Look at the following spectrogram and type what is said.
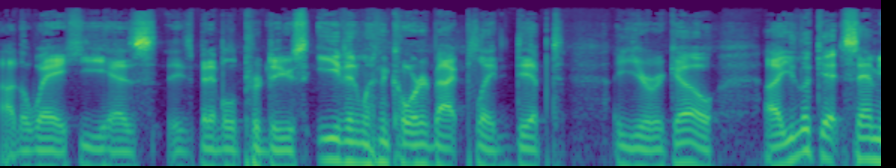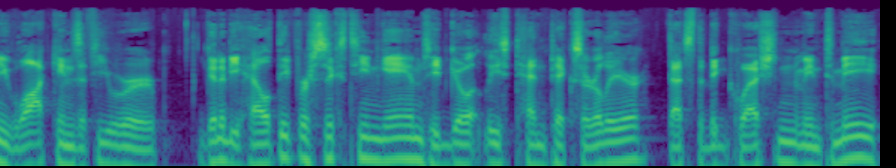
uh, the way he has he's been able to produce, even when the quarterback play dipped a year ago. Uh, you look at Sammy Watkins, if he were going to be healthy for 16 games, he'd go at least 10 picks earlier. That's the big question. I mean, to me,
